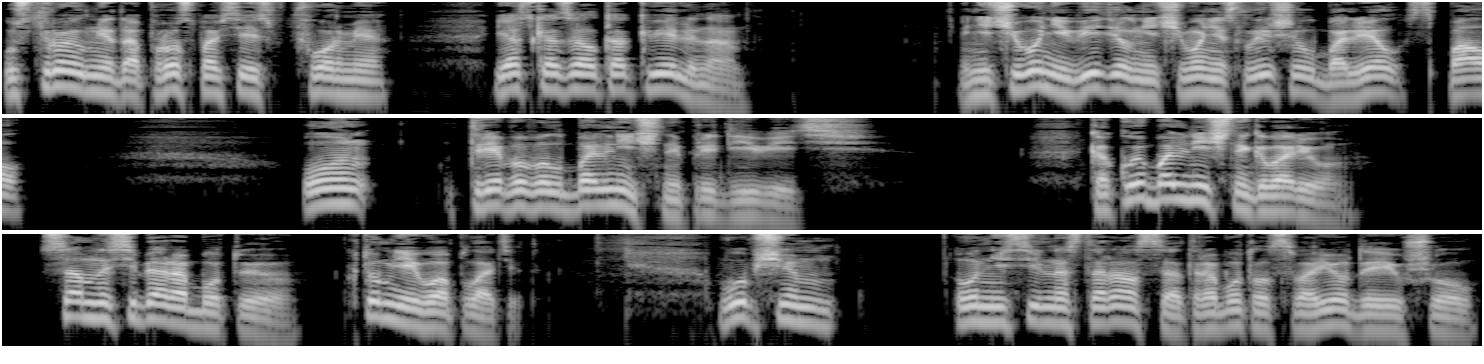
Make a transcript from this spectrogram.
Устроил мне допрос по всей форме. Я сказал, как велено. Ничего не видел, ничего не слышал, болел, спал. Он требовал больничный предъявить. Какой больничный, говорю? Сам на себя работаю. Кто мне его оплатит? В общем, он не сильно старался, отработал свое, да и ушел.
